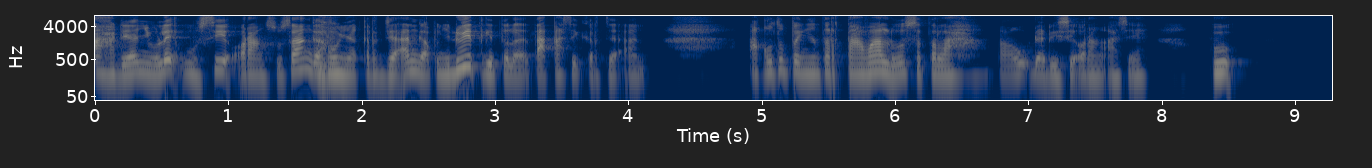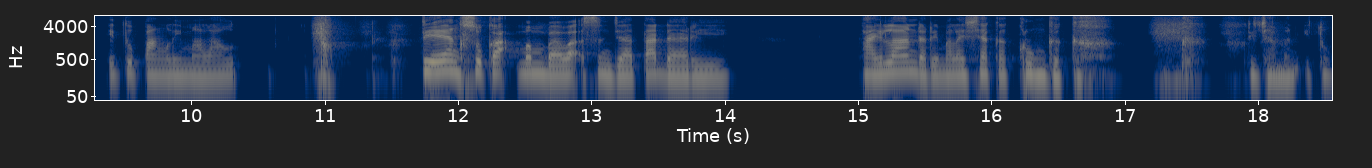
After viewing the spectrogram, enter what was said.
ah dia nyulik mesti orang susah nggak punya kerjaan, nggak punya duit gitu loh, tak kasih kerjaan. Aku tuh pengen tertawa loh setelah tahu dari si orang Aceh. Bu, itu panglima laut. Dia yang suka membawa senjata dari Thailand, dari Malaysia ke Krunggekeh di zaman itu.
